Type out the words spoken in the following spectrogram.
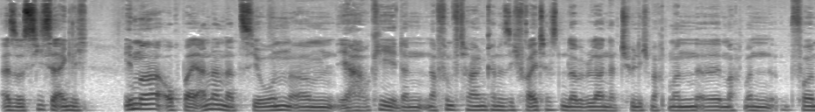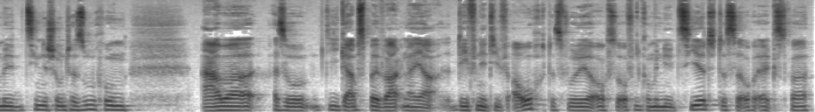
Also es hieß ja eigentlich immer, auch bei anderen Nationen, ähm, ja, okay, dann nach fünf Tagen kann er sich freitesten, bla bla bla. Natürlich macht man, äh, macht man vorher medizinische Untersuchungen aber also die gab es bei Wagner ja definitiv auch. Das wurde ja auch so offen kommuniziert, dass er auch extra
